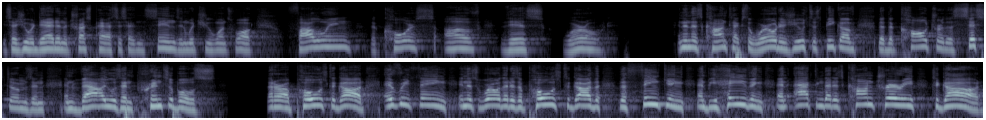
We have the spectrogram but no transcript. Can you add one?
He says, You were dead in the trespasses and sins in which you once walked, following the course of this world. And in this context, the world is used to speak of the, the culture, the systems, and, and values and principles that are opposed to God. Everything in this world that is opposed to God, the, the, thinking and behaving and acting that is contrary to God.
